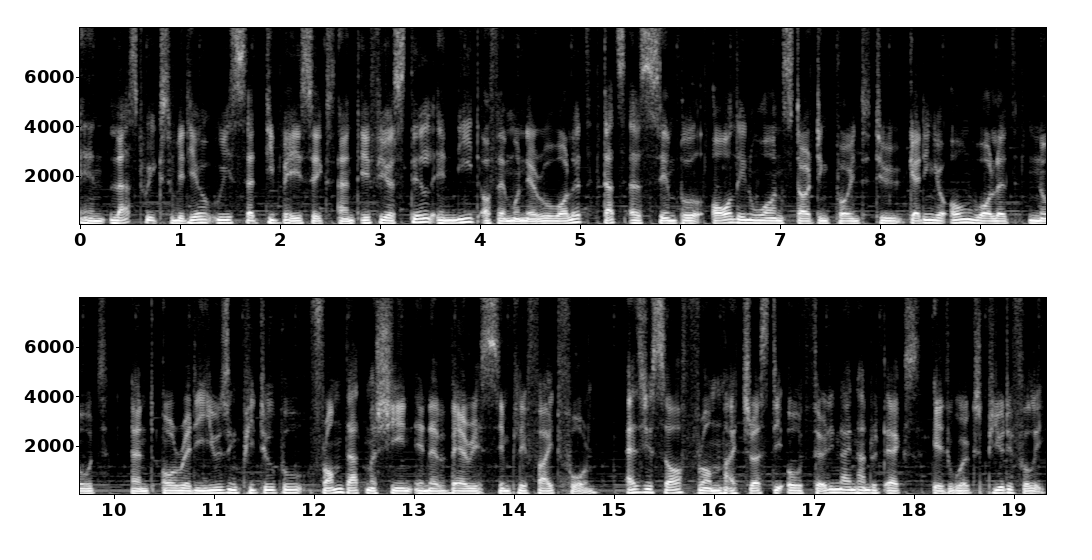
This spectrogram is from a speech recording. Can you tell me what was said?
In last week's video we set the basics and if you're still in need of a Monero wallet, that's a simple all-in-one starting point to getting your own wallet, node and already using P2Pool from that machine in a very simplified form. As you saw from my trusty O3900X, it works beautifully.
